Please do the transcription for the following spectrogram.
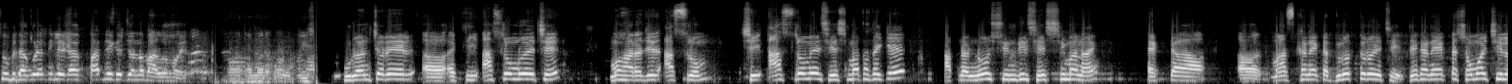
সুবিধা করে দিলে এটা পাবলিকের জন্য ভালো হয়। পুরাঞ্চলের একটি আশ্রম রয়েছে মহারাজের আশ্রম। সেই আশ্রমের শেষ মাথা থেকে আপনার নরসিংদীর শেষ সীমানায় একটা আহ, মাঝখানে একটা দূরত্ব রয়েছে। যেখানে একটা সময় ছিল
